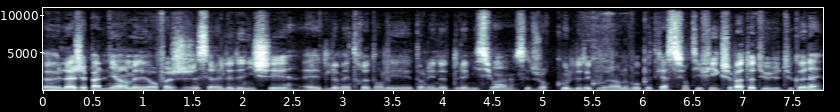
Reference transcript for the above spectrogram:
là j'ai pas de lien mais enfin j'essaierai de le dénicher et de le mettre dans les, dans les notes de l'émission c'est toujours cool de découvrir un nouveau podcast scientifique je sais pas toi tu, tu connais?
